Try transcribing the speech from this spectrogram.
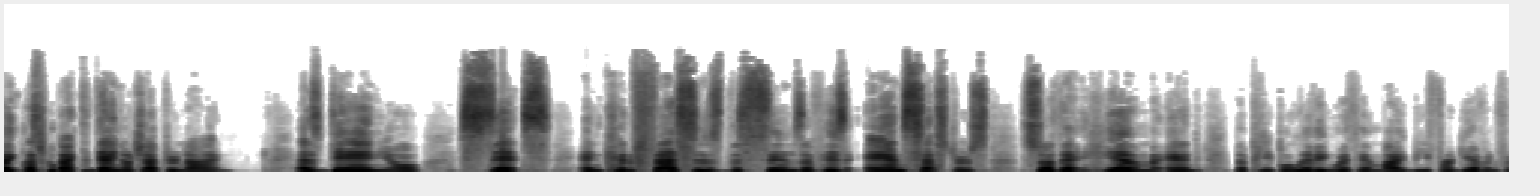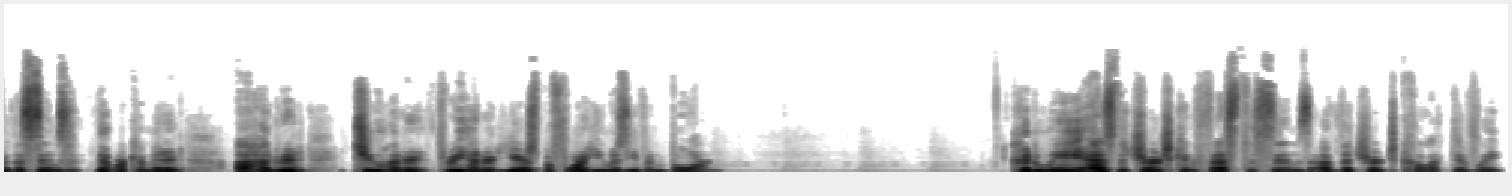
Like, let's go back to Daniel chapter 9. As Daniel sits and confesses the sins of his ancestors so that him and the people living with him might be forgiven for the sins that were committed 100, 200, 300 years before he was even born. Could we, as the church, confess the sins of the church collectively?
